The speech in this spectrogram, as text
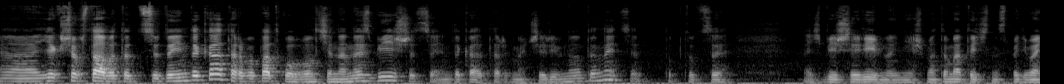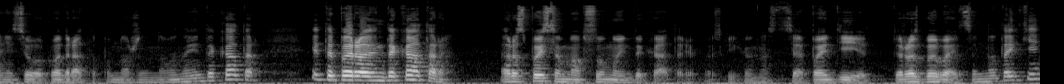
е, якщо вставити сюди індикатор, випадкова величина не збільшиться, індикатор менше рівно одиниці, тобто це значить, більше рівно, ніж математичне сподівання цього квадрата помноженого на індикатор. І тепер індикатор розписуємо в суму індикаторів, оскільки у нас ця подія розбивається на такі,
